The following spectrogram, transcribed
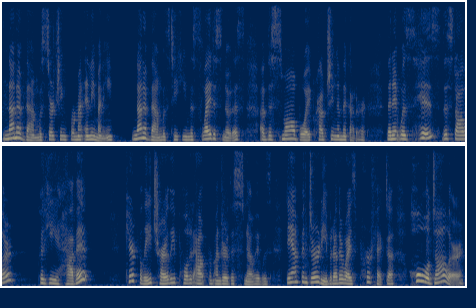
None of them was searching for any money. None of them was taking the slightest notice of the small boy crouching in the gutter. Then it was his, this dollar? Could he have it? Carefully, Charlie pulled it out from under the snow. It was damp and dirty, but otherwise perfect. A whole dollar.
